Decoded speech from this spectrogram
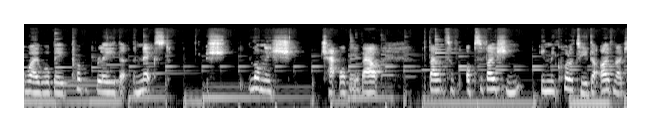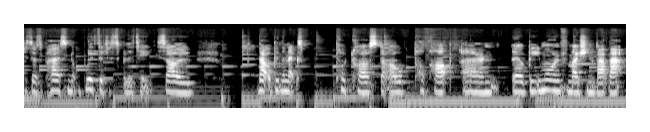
way will be probably that the next sh- longish chat will be about the balance of observation inequality that I've noticed as a person with a disability. So that will be the next podcast that I'll pop up, and there'll be more information about that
